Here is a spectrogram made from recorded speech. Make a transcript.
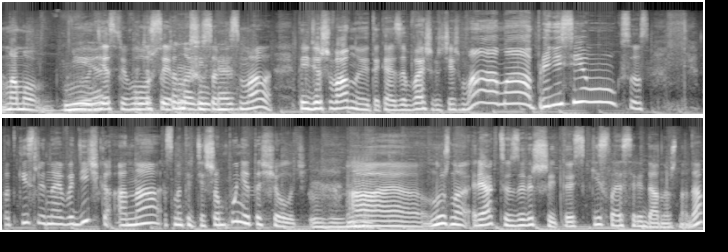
мама в детстве волосы уксусом не смала. Ты идешь в ванну и такая забываешь, и кричишь, мама, принеси уксус. подкисленная водичка, она, смотрите, шампунь это щелочь, а нужно реакцию завершить, то есть кислая среда нужна, да?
